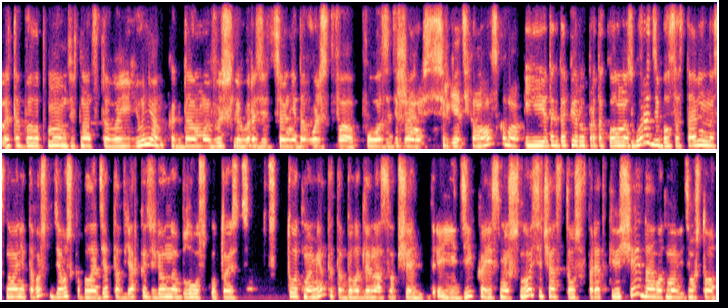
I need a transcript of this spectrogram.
Это было, по-моему, 19 июня, когда мы вышли выразить недовольство по задержанию Сергея Тихановского. И тогда первый протокол у нас в городе был составлен на основании того, что девушка была одета в ярко-зеленую блузку. То есть в тот момент это было для нас вообще и дико, и смешно. Сейчас это уже в порядке вещей, да, вот мы видим, что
